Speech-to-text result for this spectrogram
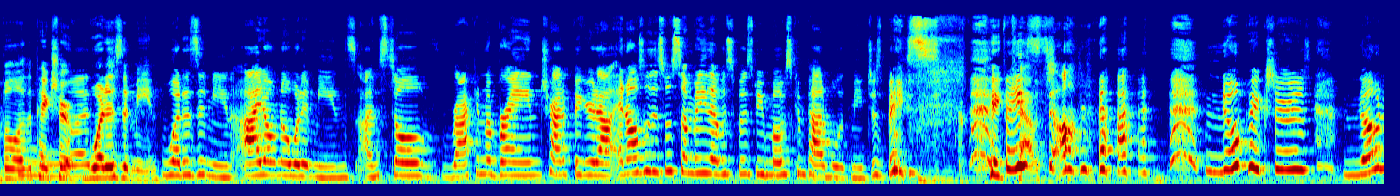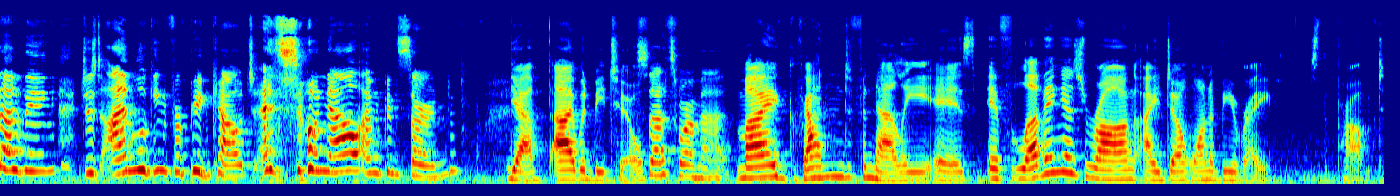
below the picture. What? what does it mean? What does it mean? I don't know what it means. I'm still racking my brain trying to figure it out. And also, this was somebody that was supposed to be most compatible with me, just based Pig based couch. on that. No pictures, no nothing. Just I'm looking for pig couch, and so now I'm concerned. Yeah, I would be too. So that's where I'm at. My grand finale is if loving is wrong, I don't want to be right. Is the prompt.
